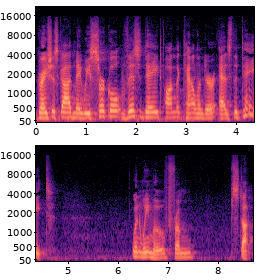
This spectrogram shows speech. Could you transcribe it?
Gracious God, may we circle this date on the calendar as the date when we moved from stuck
